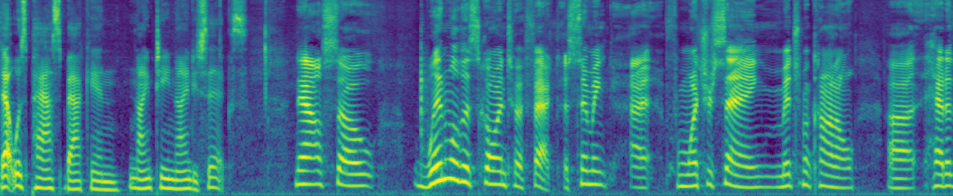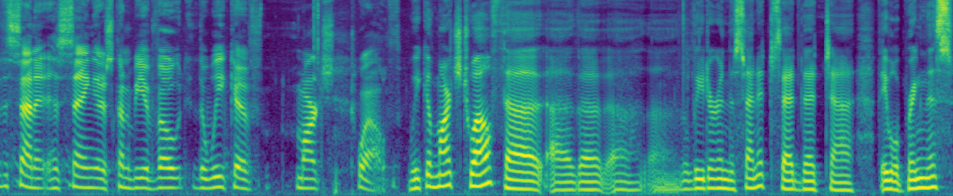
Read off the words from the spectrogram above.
that was passed back in 1996. Now, so when will this go into effect? Assuming, uh, from what you're saying, Mitch McConnell, uh, head of the Senate, is saying there's going to be a vote the week of March 12th. Week of March 12th, uh, uh, the, uh, uh, the leader in the Senate said that uh, they will bring this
